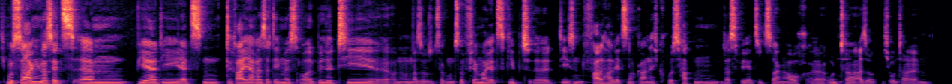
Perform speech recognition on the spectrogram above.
Ich muss sagen, dass jetzt ähm, wir die letzten drei Jahre, seitdem es Allability äh, und, und, also sozusagen unsere Firma jetzt gibt, äh, diesen Fall halt jetzt noch gar nicht groß hatten, dass wir jetzt sozusagen auch äh, unter, also nicht unter, ähm,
